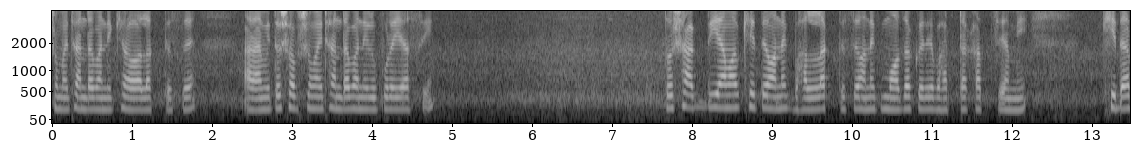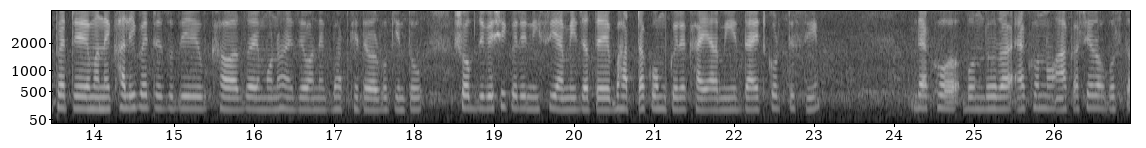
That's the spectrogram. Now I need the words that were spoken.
সময় ঠান্ডা পানি খাওয়া লাগতেছে। আর আমি তো সব সময় ঠান্ডা পানির উপরেই আছি। তো শাক দিয়ে আমার খেতে অনেক ভালো লাগতেছে, অনেক মজা করে ভাতটা খাচ্ছি আমি। খিদা পেটে মানে খালি পেটে যদি খাওয়া যায়, মনে হয় যে অনেক ভাত খেতে পারব, কিন্তু সবজি বেশি করে নিছি আমি যাতে ভাতটা কম করে খাই, আমি ডায়েট করতেছি। দেখো বন্ধুরা এখনও আকাশের অবস্থা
